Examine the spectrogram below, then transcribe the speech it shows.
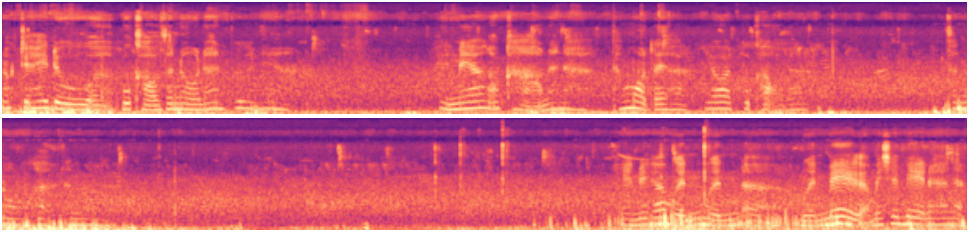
นกจะให้ดูภูเขาสโนด้านเพื่อนเนี่ย เห็นไหมคะขาวๆนั่นนะทั้งหมดเลยค่ะ ยอดภูเขานะสโนว์ค่ะสโนเห็นไหมคะเหมือนเหมือนเหมือนเมฆไม่ใช่เมฆนะคะเนี่ย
